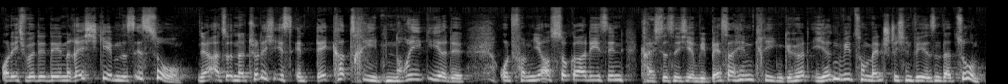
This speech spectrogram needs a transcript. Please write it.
Und ich würde denen recht geben, das ist so. Ja, also natürlich ist Entdeckertrieb, Neugierde und von mir aus sogar die sind, kann ich das nicht irgendwie besser hinkriegen, gehört irgendwie zum menschlichen Wesen dazu.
